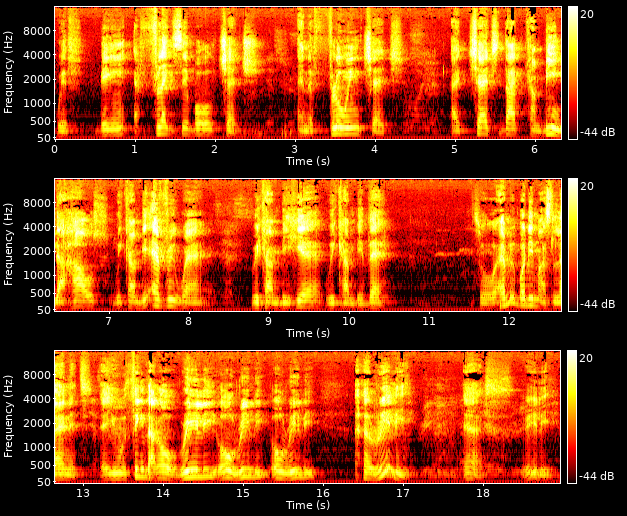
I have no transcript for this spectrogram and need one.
with being a flexible church and a flowing church. A church that can be in the house, we can be everywhere, we can be here, we can be there. So everybody must learn it. You think that, oh, really? Oh, really? Oh, really? really? Yes, really.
